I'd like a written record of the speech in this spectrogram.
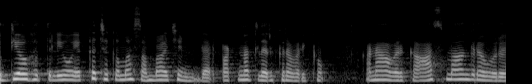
உத்தியோகத்துலேயும் எக்கச்சக்கமாக சம்பாதிச்சுருந்தார் பட்டணத்தில் இருக்கிற வரைக்கும். ஆனால் அவருக்கு ஆஸ்மாங்கிற ஒரு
